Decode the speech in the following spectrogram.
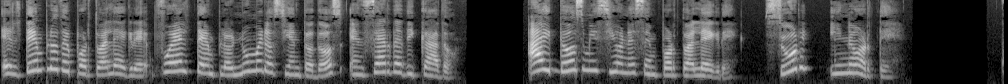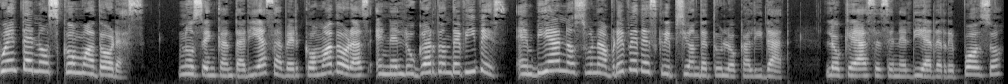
El templo de Porto Alegre fue el templo número 102 en ser dedicado. Hay dos misiones en Porto Alegre, sur y norte. Cuéntanos cómo adoras. Nos encantaría saber cómo adoras en el lugar donde vives. Envíanos una breve descripción de tu localidad lo que haces en el día de reposo,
